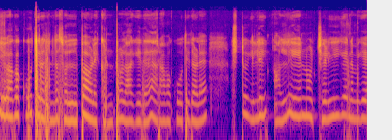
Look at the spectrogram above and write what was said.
ಇವಾಗ ಕೂತಿರೋದ್ರಿಂದ ಸ್ವಲ್ಪ ಅವಳಿಗೆ ಕಂಟ್ರೋಲ್ ಆಗಿದೆ. ಆರಾಮಾಗಿ ಕೂತಿದ್ದಾಳೆ. ಅಷ್ಟು ಇಲ್ಲಿ, ಅಲ್ಲಿ ಏನು ಚಳಿಗೆ ನಮಗೆ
